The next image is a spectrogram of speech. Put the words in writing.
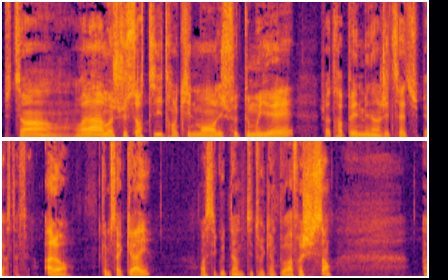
Putain, voilà, moi je suis sorti tranquillement, les cheveux tout mouillés. J'ai attrapé une méningite, ça va être super cette affaire. Alors, comme ça caille, on va s'écouter un petit truc un peu rafraîchissant. Un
